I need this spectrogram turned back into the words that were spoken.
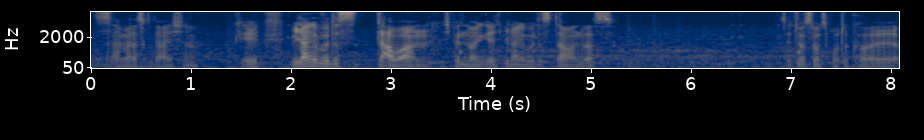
Das ist einmal das gleiche. Okay. Wie lange wird es dauern? Ich bin neugierig. Wie lange wird es dauern, das Situationsprotokoll?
